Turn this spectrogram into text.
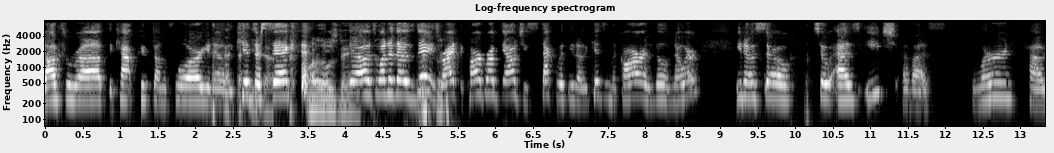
dog threw up, the cat pooped on the floor, you know, the kids yeah, are sick. One of those days. you know, it's one of those days, right? the car broke down. She's stuck with, you know, the kids in the car in the middle of nowhere. You know, so so as each of us learn how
